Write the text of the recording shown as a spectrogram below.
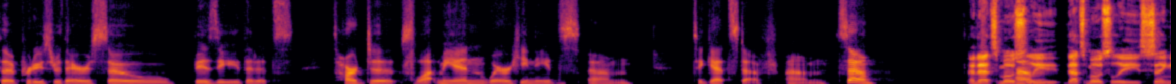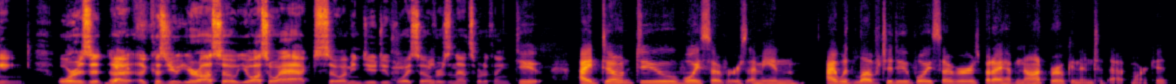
the producer there is so busy that it's it's hard to slot me in where he needs um, to get stuff. Um, so And that's um, mostly that's mostly singing, or is it? yes, Because you you're also you also act. So I mean, do you do I voiceovers and that sort of thing? do. I don't do voiceovers. I mean, I would love to do voiceovers, but I have not broken into that market.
